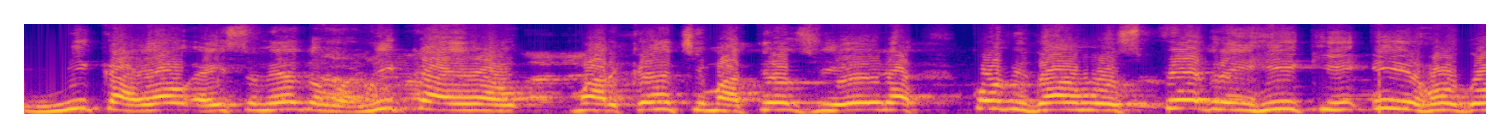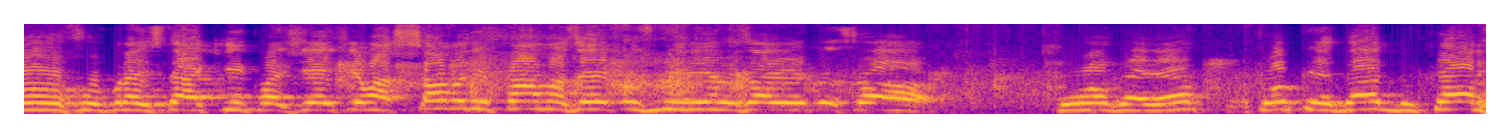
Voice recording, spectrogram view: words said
Micael, é isso mesmo, amor? Micael Marcante e Matheus Vieira. Convidamos Pedro Henrique e Rodolfo para estar aqui com a gente. Uma salva de palmas aí para os meninos aí, pessoal. Pô, velho, é propriedade do cara.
